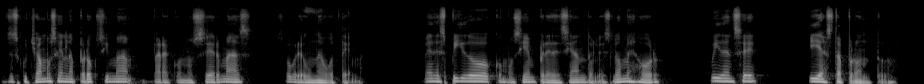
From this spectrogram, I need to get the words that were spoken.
Nos escuchamos en la próxima para conocer más sobre un nuevo tema. Me despido como siempre deseándoles lo mejor, cuídense y hasta pronto.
